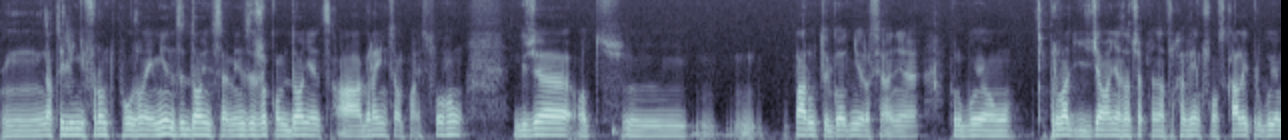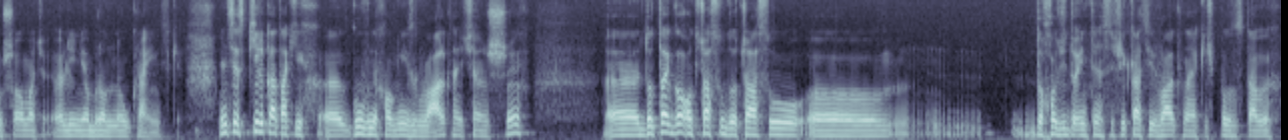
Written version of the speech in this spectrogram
mm, na tej linii frontu położonej między Dońcem, między rzeką Doniec a granicą państwową, gdzie od y, paru tygodni Rosjanie próbują prowadzić działania zaczepne na trochę większą skalę i próbują przełamać linie obronne ukraińskie. Więc jest kilka takich e, głównych ognisk walk, najcięższych. E, Do tego od czasu do czasu e, dochodzi do intensyfikacji walk na jakichś pozostałych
